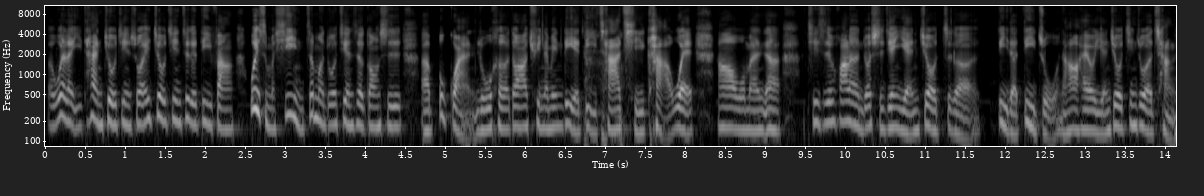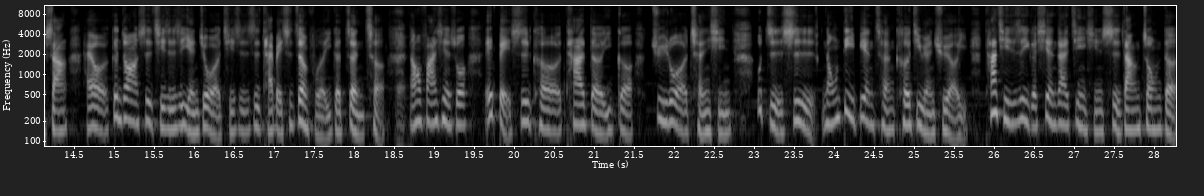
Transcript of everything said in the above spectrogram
呃为了一探究竟，说，哎，究竟这个地方为什么吸引这么多建设公司？呃，不管如何都要去那边列地、插旗、卡位。然后我们呃，其实花了很多时间研究这个。地的地主，然后还有研究进驻的厂商，还有更重要的是，其实是研究了其实是台北市政府的一个政策，然后发现说，哎，北市科它的一个聚落成型，不只是农地变成科技园区而已，它其实是一个现在进行式当中的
